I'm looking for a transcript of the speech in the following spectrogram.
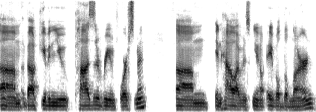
um, about giving you positive reinforcement um, in how i was you know able to learn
